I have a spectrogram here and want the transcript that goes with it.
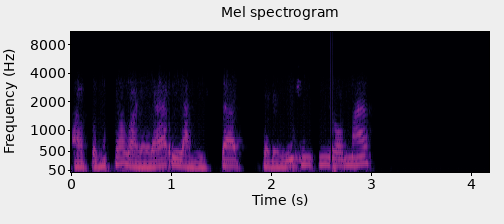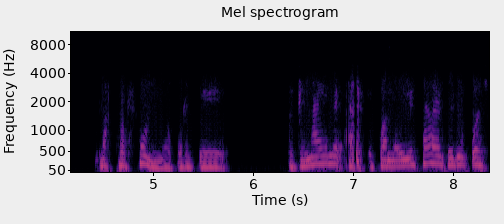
a, a valorar la amistad pero en un sentido más más profundo porque porque nadie me- cuando yo estaba en Perú pues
